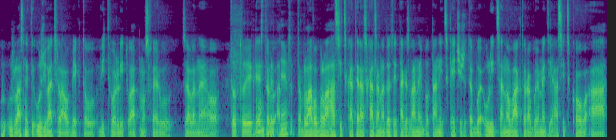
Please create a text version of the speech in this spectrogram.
už vlastne tí užívateľa objektov vytvorili tú atmosféru zeleného toto je priestoru. A to, to, vľavo bola Hasická, teraz schádzame do tej tzv. botanickej, čiže to bude ulica Nová, ktorá bude medzi Hasickou a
